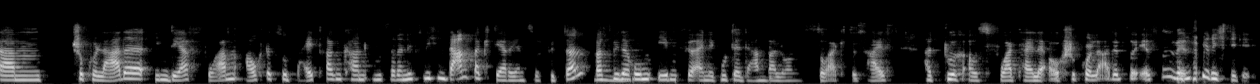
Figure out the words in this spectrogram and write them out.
ähm, Schokolade in der Form auch dazu beitragen kann, unsere nützlichen Darmbakterien zu füttern, was mhm. wiederum eben für eine gute Darmbalance sorgt. Das heißt, hat durchaus Vorteile, auch Schokolade zu essen, wenn es die richtige ist.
